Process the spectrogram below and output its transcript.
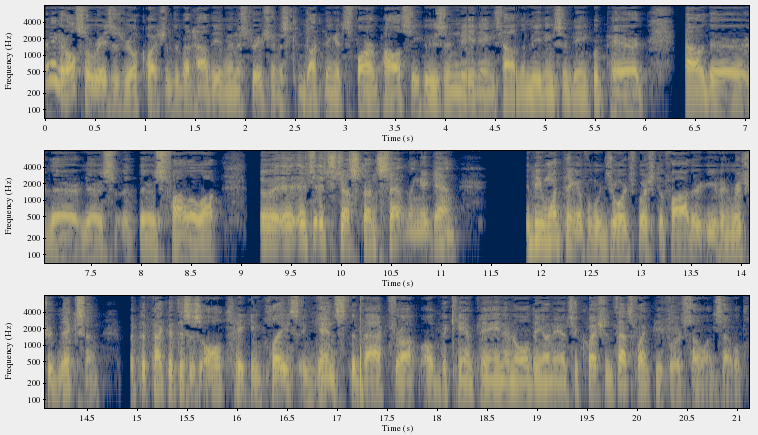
I think it also raises real questions about how the administration is conducting its foreign policy, who's in meetings, how the meetings are being prepared, how there there there's there's follow up. So it, it's it's just unsettling. Again, it'd be one thing if it were George Bush the father, even Richard Nixon. But the fact that this is all taking place against the backdrop of the campaign and all the unanswered questions, that's why people are so unsettled.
